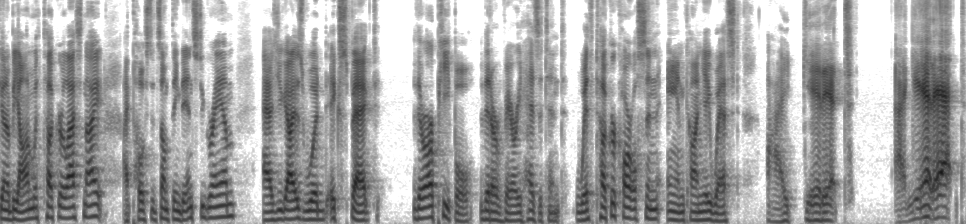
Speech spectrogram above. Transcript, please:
going to be on with Tucker last night, I posted something to Instagram. As you guys would expect, there are people that are very hesitant with Tucker Carlson and Kanye West. I get it. I get it.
